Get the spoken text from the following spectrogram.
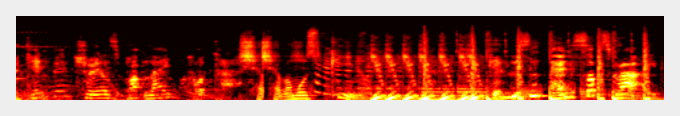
Entertainment Trail Spotlight Podcast. Shabba Muskeno. You, you, you, you, you, you can listen and subscribe.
